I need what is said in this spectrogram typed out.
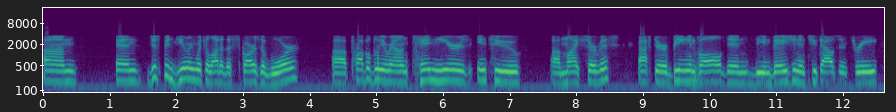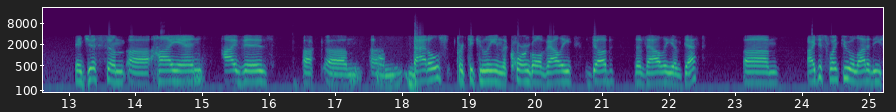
mm-hmm. um, and just been dealing with a lot of the scars of war. Uh, probably around 10 years into uh, my service, after being involved in the invasion in 2003, and just some uh, high-end, high-vis uh, um, um, battles, particularly in the Korengal Valley, dubbed the Valley of Death. Um, I just went through a lot of these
